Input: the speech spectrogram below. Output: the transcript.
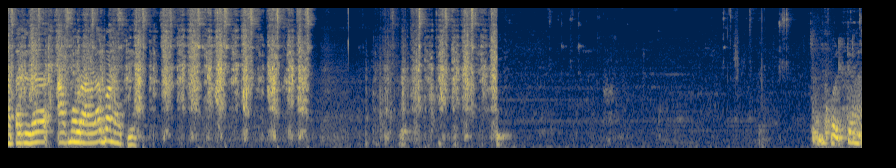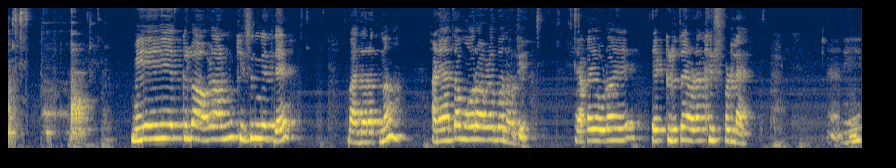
आता त्याचा मोरावळा बनवते. बोलते ना. मी एक किलो आवळा आणून खिसून घेतले. बाजारातनं. आणि आता मोर आवळा बनवते. या काय एवढा आहे? एक किलोचा एवढा खिस पडला आहे आणि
